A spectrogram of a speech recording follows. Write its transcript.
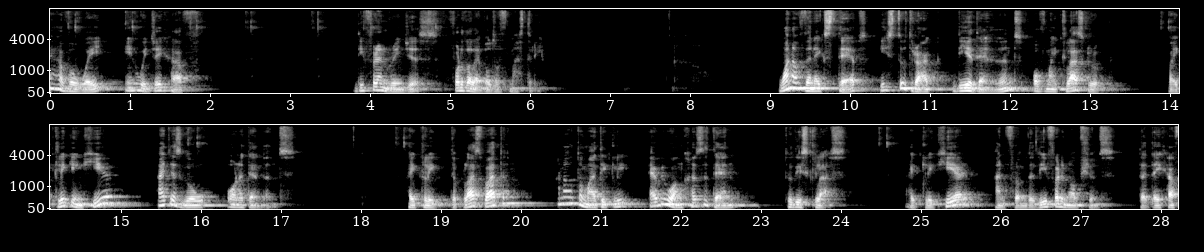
I have a way in which I have different ranges for the levels of mastery. One of the next steps is to track the attendance of my class group. By clicking here, I just go on attendance. I click the plus button and automatically everyone has attended to this class. I click here and from the different options that I have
